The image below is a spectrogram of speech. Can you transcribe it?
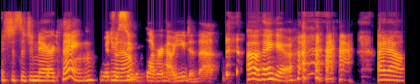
It's just a generic thing. Which was know? super clever how you did that. Oh, thank you. I know.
